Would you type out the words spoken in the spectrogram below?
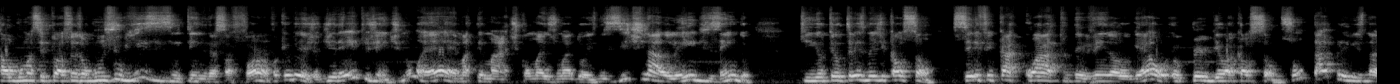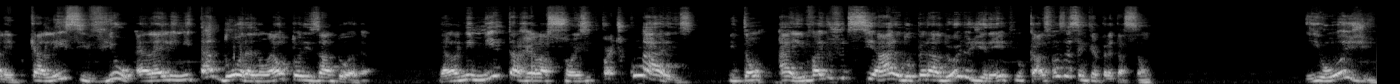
algumas situações, alguns juízes entendem dessa forma, porque veja, direito, gente, não é matemática, um mais um é dois. Não existe na lei dizendo que eu tenho três meses de calção. Se ele ficar quatro devendo aluguel, eu perdeu a calção. Isso não está previsto na lei, porque a lei civil ela é limitadora, não é autorizadora. Ela limita relações particulares. Então, aí vai do judiciário, do operador do direito, no caso, fazer essa interpretação. E hoje,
